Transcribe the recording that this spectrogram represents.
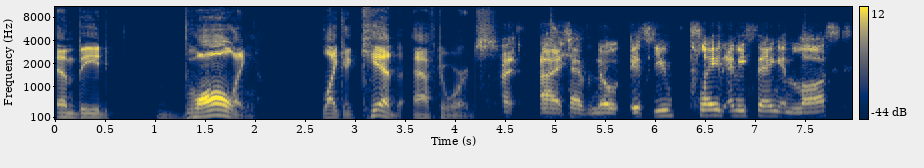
Embiid bawling like a kid afterwards? I, I have no. If you played anything and lost,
